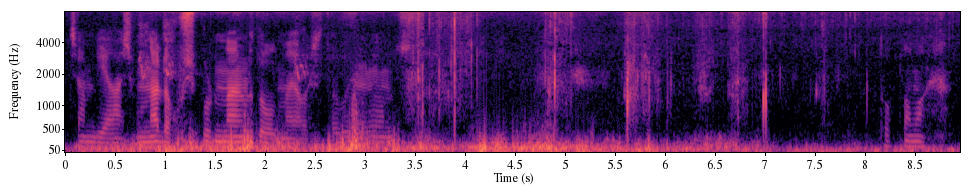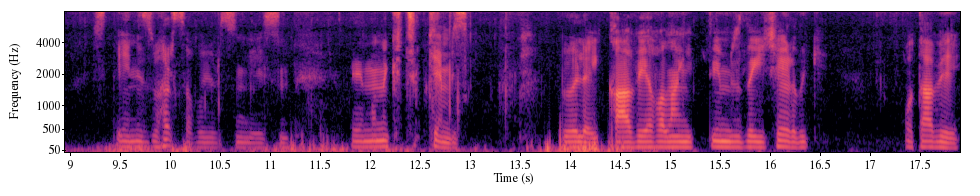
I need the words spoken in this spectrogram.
Açan bir ağaç. Bunlar da kuşburunları da olmaya başladı. Görüyor musunuz? Toplamak isteğiniz varsa buyursun gelsin. Benim onu küçükken biz böyle kahveye falan gittiğimizde içerdik. O tabi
